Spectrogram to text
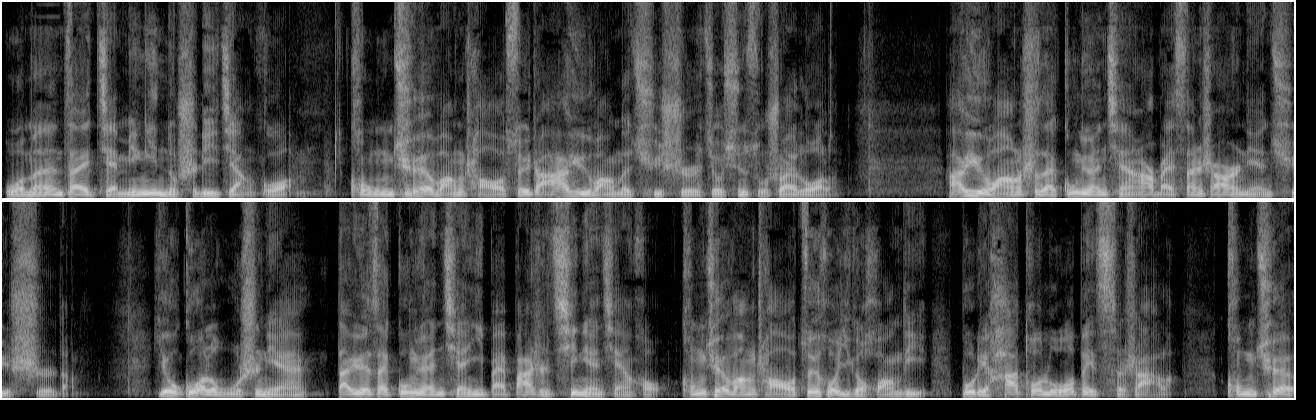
我们在简明印度史里讲过，孔雀王朝随着阿育王的去世就迅速衰落了。阿育王是在公元前二百三十二年去世的，又过了五十年，大约在公元前一百八十七年前后，孔雀王朝最后一个皇帝布里哈陀罗被刺杀了，孔雀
